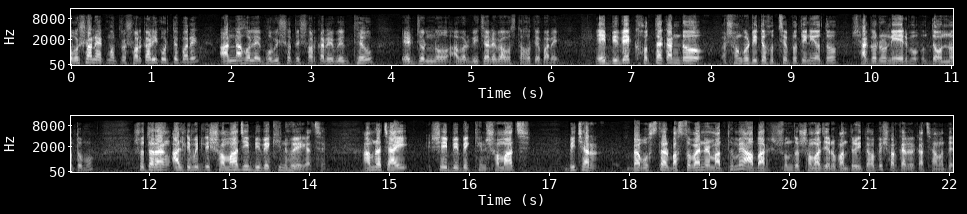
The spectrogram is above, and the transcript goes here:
অবসান একমাত্র সরকারই করতে পারে, আর না হলে ভবিষ্যতে সরকারের বিরুদ্ধেও এর জন্য আবার বিচারের ব্যবস্থা হতে পারে। এই বিবেক হত্যাকাণ্ড সংগঠিত হচ্ছে প্রতিনিয়ত। সাগরণী এর মধ্যে অন্যতম। সুতরাং আলটিমেটলি সমাজই বিবেকহীন হয়ে গেছে। আমরা চাই সেই বিবেকহীন সমাজ বিচার ব্যবস্থার বাস্তবায়নের মাধ্যমে আবার সুন্দর সমাজে রূপান্তরিত হবে। সরকারের কাছে আমাদের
